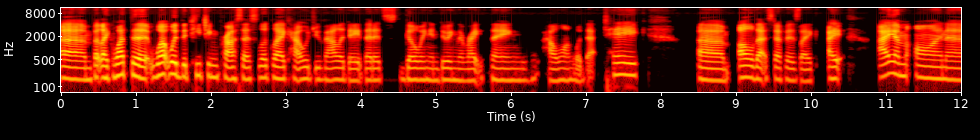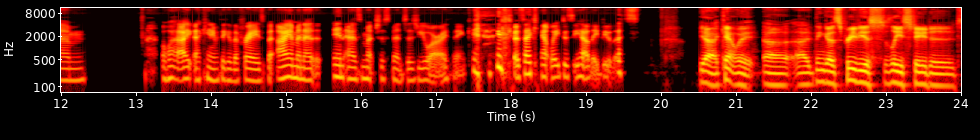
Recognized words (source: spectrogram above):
Um but like what the what would the teaching process look like? How would you validate that it's going and doing the right thing? How long would that take? Um all of that stuff is like i i am on um oh, I, I can't even think of the phrase, but I am in a, in as much suspense as you are. I think because I can't wait to see how they do this. Yeah, I can't wait. Uh, I think, as previously stated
